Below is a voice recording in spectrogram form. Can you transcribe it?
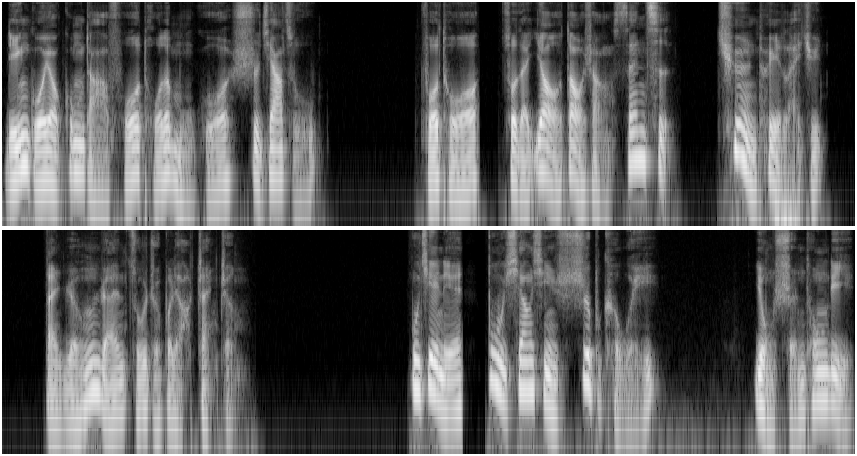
邻国要攻打佛陀的母国释迦族，佛陀坐在要道上三次劝退来军，但仍然阻止不了战争。穆建连不相信势不可为，用神通力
